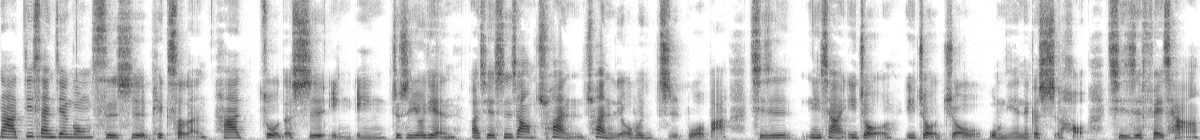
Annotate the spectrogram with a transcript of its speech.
那第三间公司是 Pixelon，它做的是影音，就是有点，而且是像串串流或者直播吧。其实你想，一九一九九五年那个时候，其实是非常，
